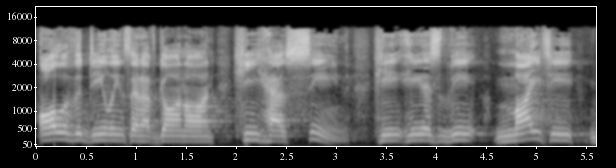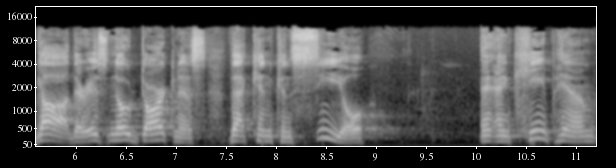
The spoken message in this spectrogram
All of the dealings that have gone on, he has seen. He, he is the mighty God. There is no darkness that can conceal and, and keep him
